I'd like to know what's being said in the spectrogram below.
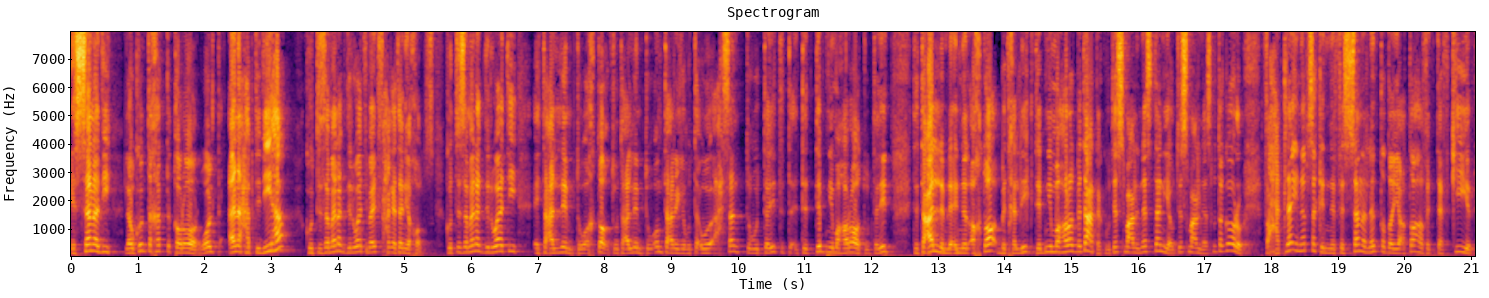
السنة دي لو كنت خدت قرار وقلت أنا هبتديها كنت زمانك دلوقتي بقيت في حاجة تانية خالص. كنت زمانك دلوقتي اتعلمت واخطات وتعلمت وقمت على وأحسنت وابتديت تبني مهارات وابتديت تتعلم لأن الأخطاء بتخليك تبني المهارات بتاعتك وتسمع لناس تانية وتسمع لناس بتجارب. فهتلاقي نفسك إن في السنة اللي أنت ضيعتها في التفكير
